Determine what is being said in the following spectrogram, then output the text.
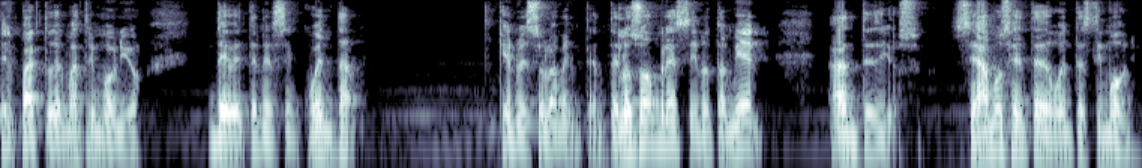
el pacto del matrimonio, debe tenerse en cuenta que no es solamente ante los hombres, sino también ante Dios. Seamos gente de buen testimonio,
